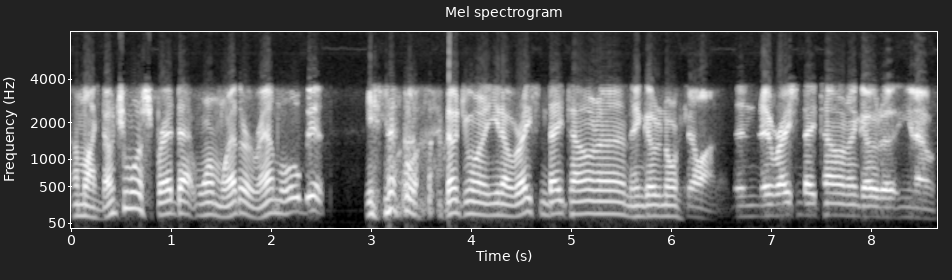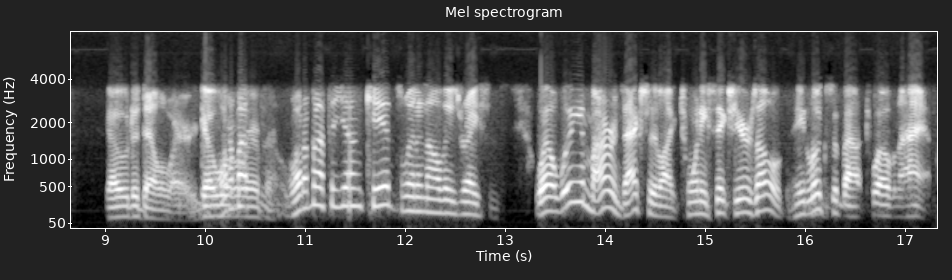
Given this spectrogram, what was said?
I'm like, don't you want to spread that warm weather around a little bit? You know, don't you want to, you know, race in Daytona and then go to North Carolina, then they race in Daytona and go to, you know, go to Delaware, go what wherever. about what about the young kids winning all these races? Well, William Byron's actually like 26 years old. He looks about 12 and a half.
